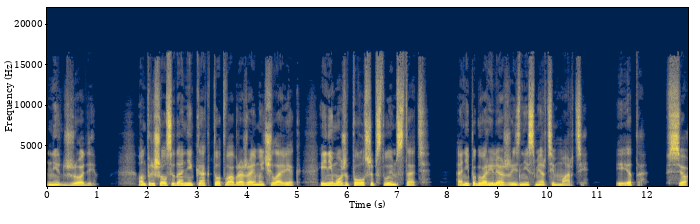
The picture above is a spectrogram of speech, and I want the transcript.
не Джоди. Он пришел сюда не как тот воображаемый человек и не может по волшебству им стать. Они поговорили о жизни и смерти Марти. И это все.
